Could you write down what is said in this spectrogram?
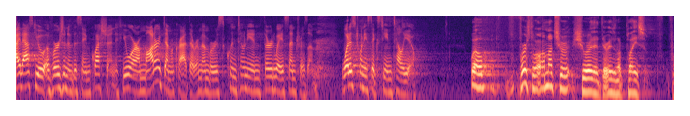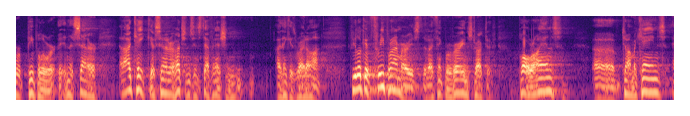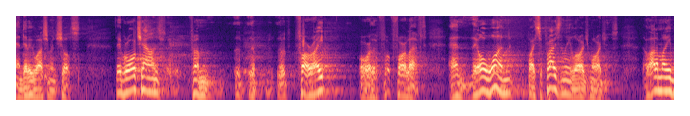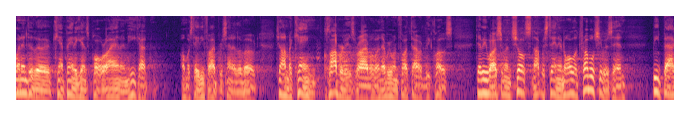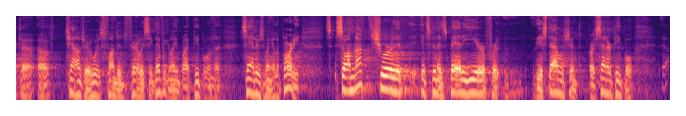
I'd ask you a version of the same question. If you are a moderate Democrat that remembers Clintonian third way centrism, what does 2016 tell you? Well, first of all, I'm not sure, sure that there isn't a place for people who are in the center. And I take uh, Senator Hutchinson's definition, I think is right on. If you look at three primaries that I think were very instructive Paul Ryan's, uh, John McCain's, and Debbie Wasserman Schultz. They were all challenged from the, the, the far right or the far left. And they all won by surprisingly large margins. A lot of money went into the campaign against Paul Ryan, and he got almost 85% of the vote. John McCain clobbered his rival, and everyone thought that would be close. Debbie Wasserman Schultz, notwithstanding all the trouble she was in, beat back a, a challenger who was funded fairly significantly by people in the Sanders wing of the party. So I'm not sure that it's been as bad a year for the establishment or center people.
